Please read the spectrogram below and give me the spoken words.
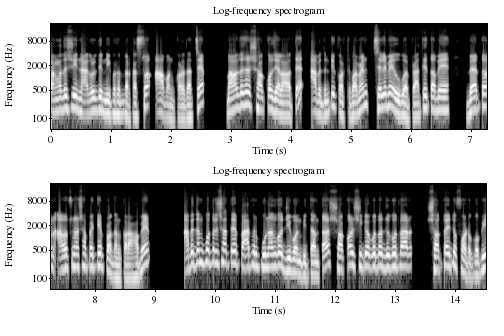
বাংলাদেশি নাগরিকদের নিকট দরখাস্ত আহ্বান করা যাচ্ছে। বাংলাদেশের সকল জেলা হতে আবেদনটি করতে পারবেন। ছেলে মেয়ে উভয় প্রার্থী, তবে বেতন আলোচনা সাপেক্ষে প্রদান করা হবে। আবেদনপত্রের সাথে প্রার্থীর পূর্ণাঙ্গ জীবন বৃত্তান্ত, সকল শিক্ষাগত যোগ্যতার সত্যায়িত ফটোকপি,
